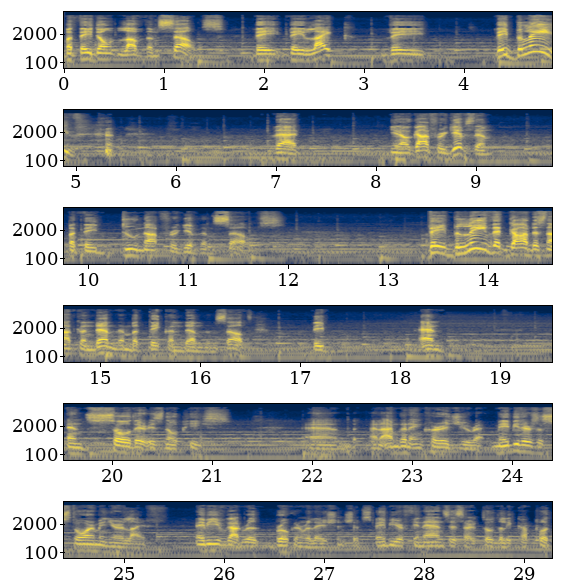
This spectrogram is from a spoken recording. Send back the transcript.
but they don't love themselves. They they like they they believe that you know God forgives them, but they do not forgive themselves. They believe that God does not condemn them, but they condemn themselves. They and and so there is no peace and and i'm going to encourage you right maybe there's a storm in your life. Maybe you've got re- broken relationships. Maybe your finances are totally kaput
